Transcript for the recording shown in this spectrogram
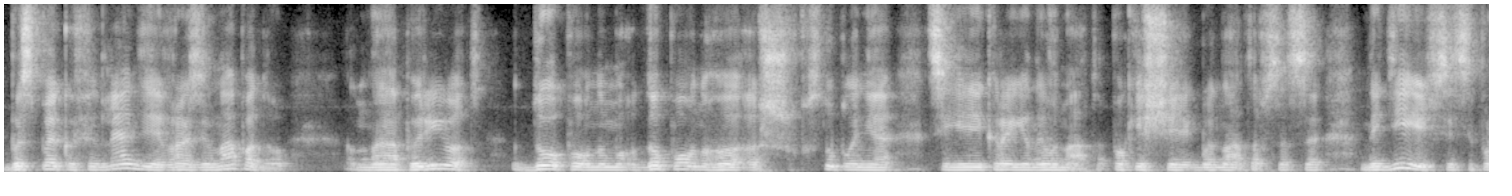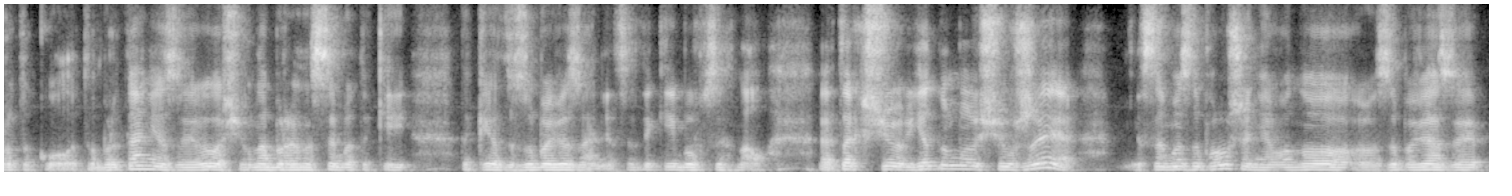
безпеку Фінляндії в разі нападу на період до повному до повного вступлення цієї країни в НАТО. Поки ще якби НАТО все це не діють, всі ці протоколи, то Британія заявила, що вона бере на себе такий, таке зобов'язання. Це такий був сигнал. Е, Так що я думаю, що вже саме запрошення воно е, зобов'язує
